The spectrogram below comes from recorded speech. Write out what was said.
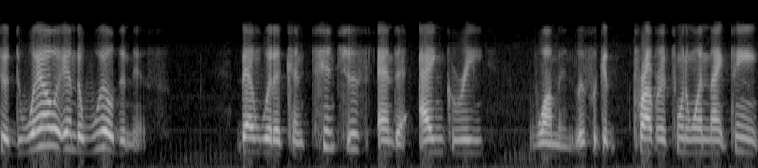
to dwell in the wilderness than with a contentious and an angry woman. Let's look at Proverbs 21:19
